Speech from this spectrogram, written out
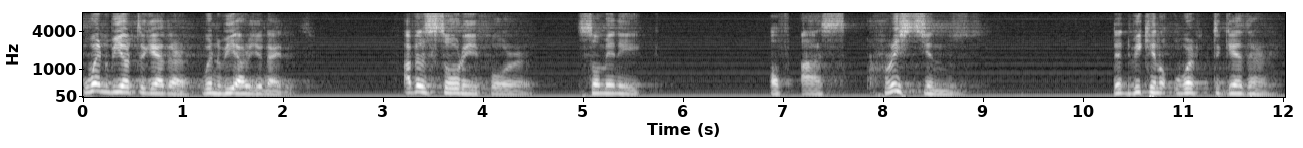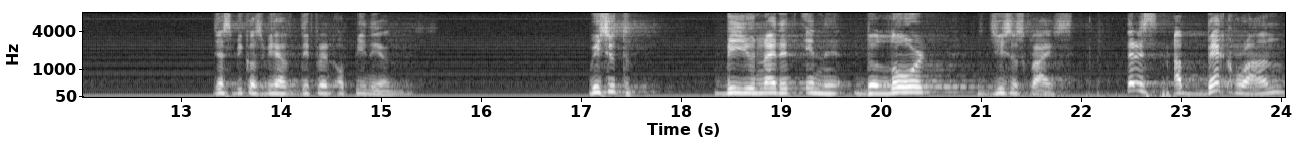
when we are together, when we are united. I feel sorry for so many of us Christians that we cannot work together just because we have different opinions. We should be united in the Lord Jesus Christ. There is a background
